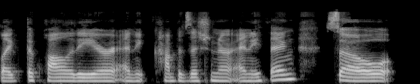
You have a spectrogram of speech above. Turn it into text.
like the quality or any composition or anything. So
